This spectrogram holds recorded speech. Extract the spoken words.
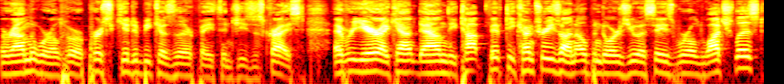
around the world who are persecuted because of their faith in Jesus Christ. Every year, I count down the top 50 countries on Open Doors USA's World Watch List.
